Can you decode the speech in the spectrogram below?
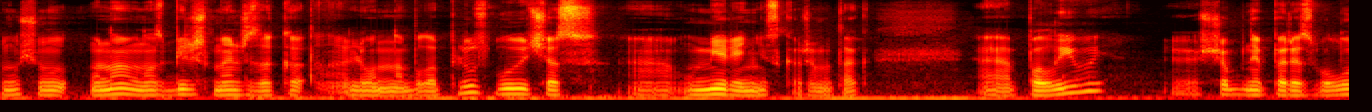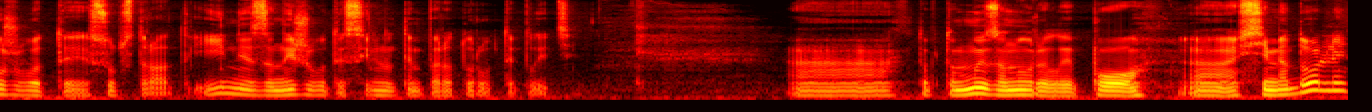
тому що вона у нас більш-менш закальонна була. Плюс будуть зараз уміряні, скажімо так, е, поливи, е, щоб не перезволожувати субстрат і не занижувати сильно температуру в теплиці. Е, Тобто ми занурили по е, сім'ядолі,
